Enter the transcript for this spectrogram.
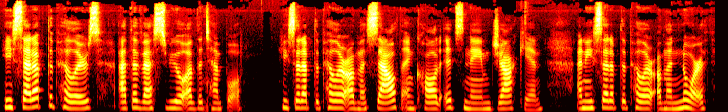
He set up the pillars at the vestibule of the temple. He set up the pillar on the south and called its name Jachin, and he set up the pillar on the north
